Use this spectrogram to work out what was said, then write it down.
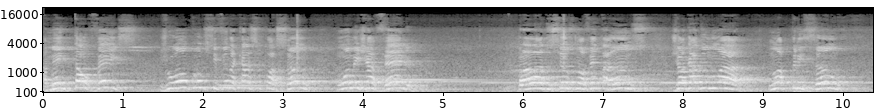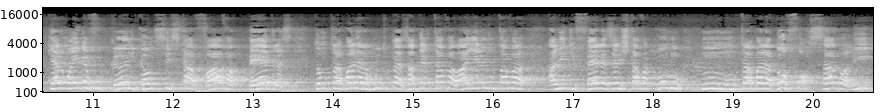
amém? Talvez João, quando se viu naquela situação, um homem já velho, para lá dos seus 90 anos, jogado numa, numa prisão, que era uma ilha vulcânica, onde se escavava pedras, então o trabalho era muito pesado, ele estava lá e ele não estava ali de férias, ele estava como um, um trabalhador forçado ali.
